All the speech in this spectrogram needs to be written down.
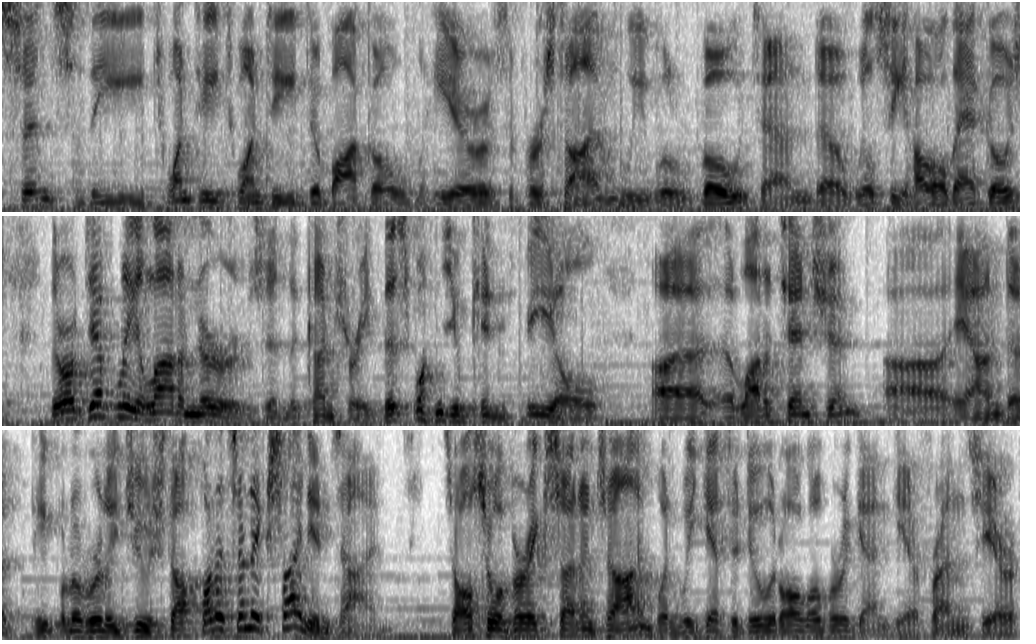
since the 2020 debacle. Here is the first time we will vote, and uh, we'll see how all that goes. There are definitely a lot of nerves in the country. This one you can feel uh, a lot of tension, uh, and uh, people are really juiced up. But it's an exciting time. It's also a very exciting time when we get to do it all over again here, friends. Here,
